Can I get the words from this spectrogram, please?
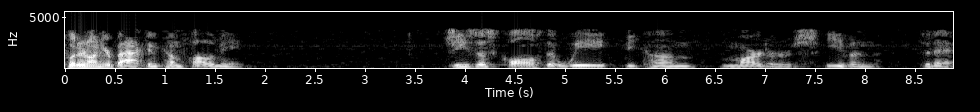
put it on your back, and come follow me. Jesus calls that we become martyrs even today.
